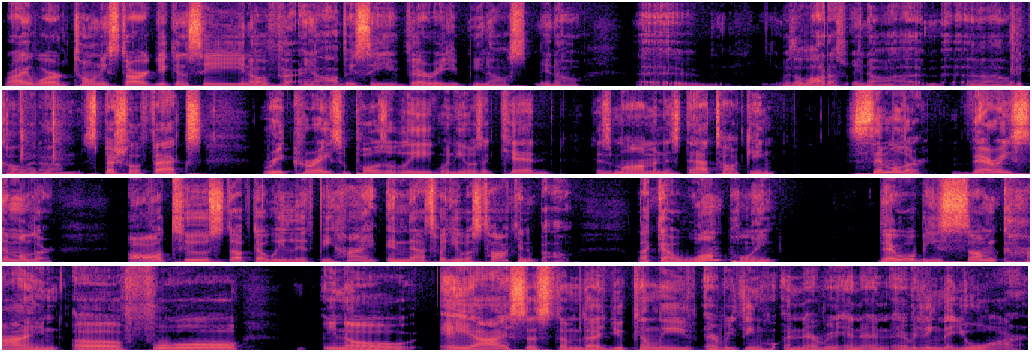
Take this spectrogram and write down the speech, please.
right, where Tony Stark, you can see, you know, very, you know obviously very, you know, you know, uh, with a lot of, you know, uh, uh, what do you call it, um, special effects, recreate supposedly when he was a kid, his mom and his dad talking, similar, very similar, all to stuff that we left behind, and that's what he was talking about. Like at one point, there will be some kind of full you know AI system that you can leave everything and every and, and everything that you are.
